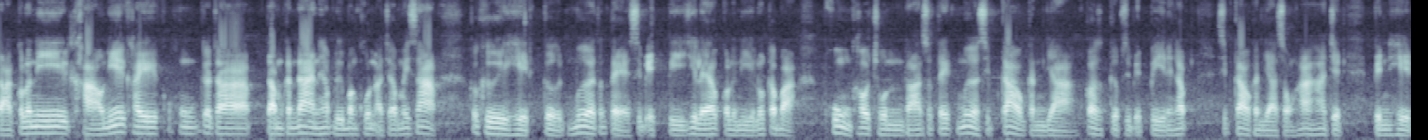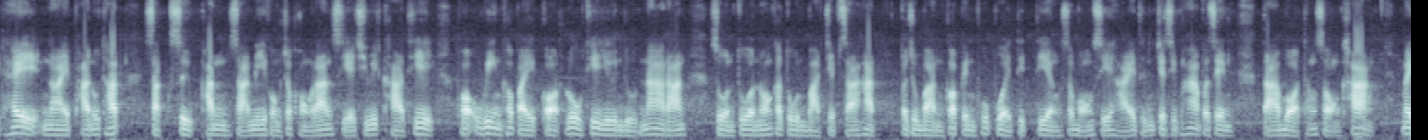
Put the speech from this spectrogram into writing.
จากกรณีข่าวนี้ใครคงจะจำกันได้นะครับ หรือบางคนอาจจะไม่ทราบก็คือเหตุเกิดเมื่อตั้งแต่ 11 ปีที่แล้วกรณีรถกระบะพุ่งเข้าชนร้านสเต็กเมื่อ 19 กันยาก็เกือบ 11 ปีนะครับ 19 กันยา 2557 เป็นเหตุให้นายพานุทัศน์ศักดิ์สืบพันธ์สามีของเจ้าของร้านเสียชีวิตคาที่ เพราะวิ่งเข้าไปกอดลูกที่ยืนอยู่หน้าร้าน ส่วนตัวน้องการ์ตูนบาดเจ็บสาหัส ปัจจุบันก็เป็นผู้ป่วยติดเตียง สมองเสียหายถึง 75%ตาบอดทั้งสองข้าง ไม่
